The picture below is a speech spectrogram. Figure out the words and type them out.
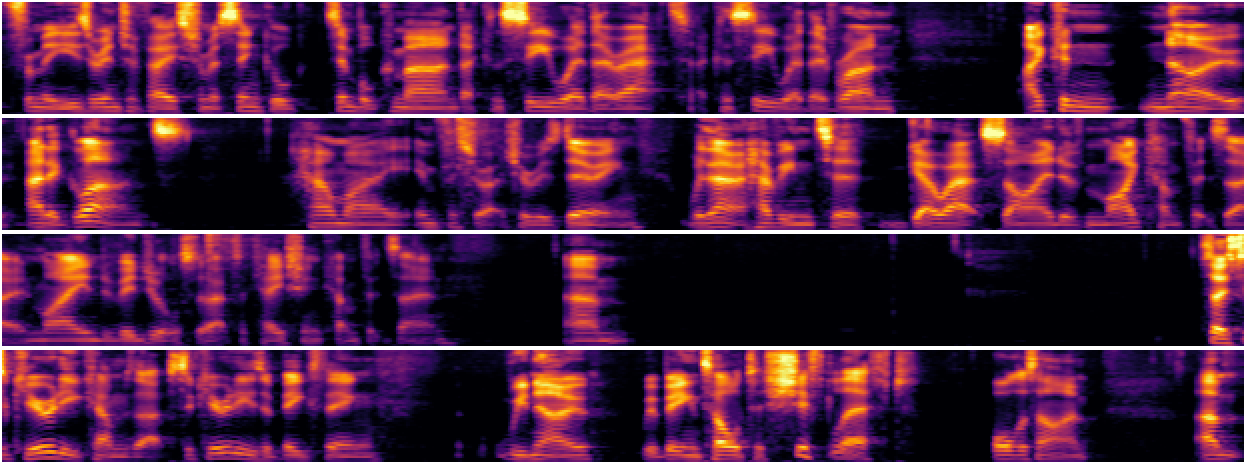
from a user interface, from a single simple command. I can see where they're at. I can see where they've run. I can know at a glance how my infrastructure is doing without having to go outside of my comfort zone, my individual sort of application comfort zone. Um, so security comes up. Security is a big thing. We know we're being told to shift left all the time. Um,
